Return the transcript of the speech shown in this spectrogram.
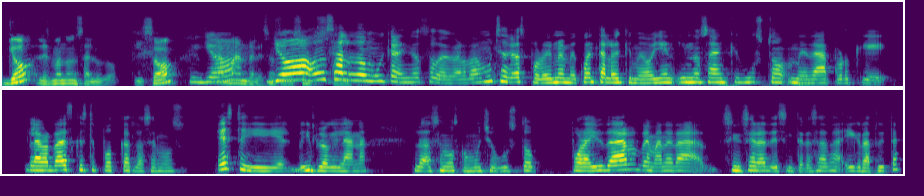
yo les mando un saludo. Y So, yo, ah, mándales un yo saludo. un saludo muy cariñoso, de verdad. Muchas gracias por oírme. Me cuenta hoy que me oyen y no saben qué gusto me da porque la verdad es que este podcast lo hacemos, este y el y Blog y Lana, lo hacemos con mucho gusto por ayudar de manera sincera, desinteresada y gratuita,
